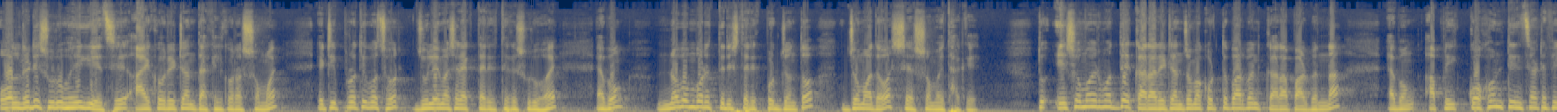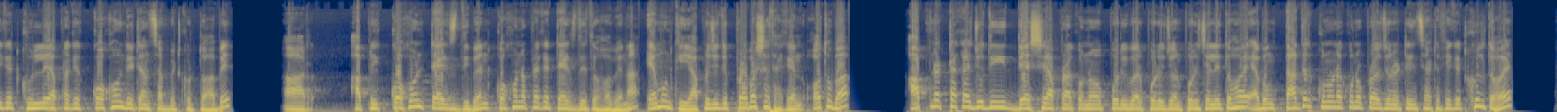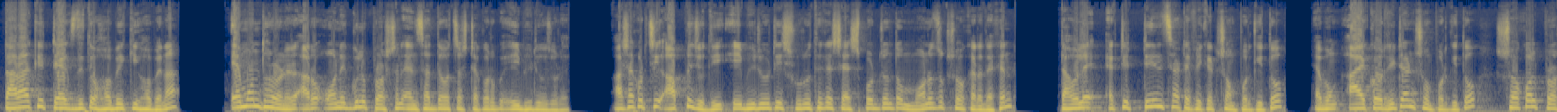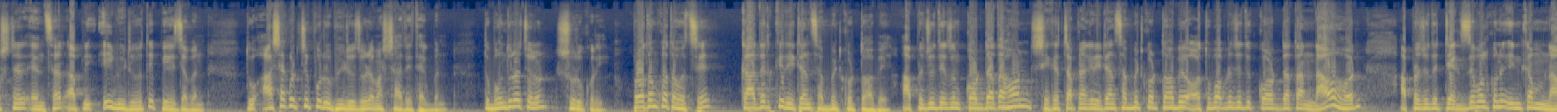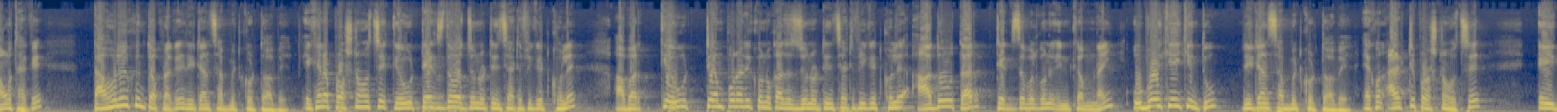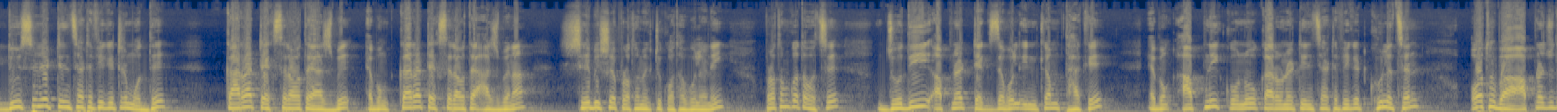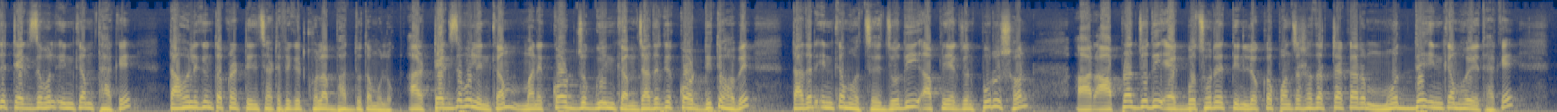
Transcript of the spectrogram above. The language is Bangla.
অলরেডি শুরু হয়ে গিয়েছে আয়কর রিটার্ন দাখিল করার সময়। এটি প্রতি বছর জুলাই মাসের এক তারিখ থেকে শুরু হয় এবং নভেম্বরের তিরিশ তারিখ পর্যন্ত জমা দেওয়ার শেষ সময় থাকে। তো এই সময়ের মধ্যে কারা রিটার্ন জমা করতে পারবেন, কারা পারবেন না এবং আপনি কখন টিন সার্টিফিকেট খুললে আপনাকে কখন রিটার্ন সাবমিট করতে হবে আর আপনি কখন ট্যাক্স দিবেন, কখন আপনাকে ট্যাক্স দিতে হবে না, এমনকি আপনি যদি প্রবাসে থাকেন অথবা আপনার টাকায় যদি দেশে আপনার কোনো পরিবার, পরিজন পরিচালিত হয় এবং তাদের কোনো না কোনো প্রয়োজনে টিন সার্টিফিকেট খুলতে হয়, তারা কি ট্যাক্স দিতে হবে, কি হবে না? এমন ধরনের আরও অনেকগুলো প্রশ্নের অ্যান্সার দেওয়ার চেষ্টা করব এই ভিডিও জুড়ে। আশা করছি আপনি যদি এই ভিডিওটি শুরু থেকে শেষ পর্যন্ত মনোযোগ সহকারে দেখেন, তাহলে একটি টিন সার্টিফিকেট সম্পর্কিত এবং আয়কর রিটার্ন সম্পর্কিত সকল প্রশ্নের অ্যান্সার আপনি এই ভিডিওতে পেয়ে যাবেন। তো আশা করছি পুরো ভিডিও জুড়ে আমার সাথে থাকবেন। তো বন্ধুরা, চলুন শুরু করি। প্রথম কথা হচ্ছে কাদেরকে রিটার্ন সাবমিট করতে হবে। আপনি যদি একজন করদাতা হন, সেক্ষেত্রে আপনাকে রিটার্ন সাবমিট করতে হবে। অথবা আপনি যদি করদাতা নাও হন, আপনার যদি ট্যাক্সেবল কোনো ইনকাম নাও থাকে, তাহলেও কিন্তু আপনাকে রিটার্ন সাবমিট করতে হবে। এখানে প্রশ্ন হচ্ছে, কেউ ট্যাক্স দেওয়ার জন্য টিন সার্টিফিকেট খোলে, আবার কেউ টেম্পোরারি কোনো কাজের জন্য টিন সার্টিফিকেট খোলে, আদৌ তার ট্যাক্সেবল কোনো ইনকাম নাই। উভয়কেই কিন্তু রিটার্ন সাবমিট করতে হবে। এখন আরেকটি প্রশ্ন হচ্ছে, এই দুই শ্রেণির টিন সার্টিফিকেটের মধ্যে কারা ট্যাক্সের আওতায় আসবে এবং কারা ট্যাক্সের আওতায় আসবে না? সে বিষয়ে প্রথম একটু কথা বলে নেই। প্রথম কথা হচ্ছে, যদি আপনার ট্যাক্সেবল ইনকাম থাকে এবং আপনি কোনো কারণে টিন সার্টিফিকেট খুলেছেন, অথবা আপনার যদি ট্যাক্সেবল ইনকাম থাকে, তাহলে কিন্তু আপনার টিন সার্টিফিকেট খোলা বাধ্যতামূলক। আর ট্যাক্সেবল ইনকাম মানে করযোগ্য ইনকাম যাদেরকে কর দিতে হবে, তাদের ইনকাম হচ্ছে যদি আপনি একজন পুরুষ হন, আর আপনার যদি এক বছরে তিন লক্ষ পঞ্চাশ হাজার টাকার মধ্যে ইনকাম হয়ে থাকে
